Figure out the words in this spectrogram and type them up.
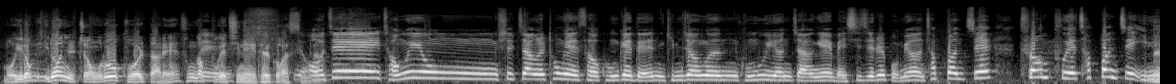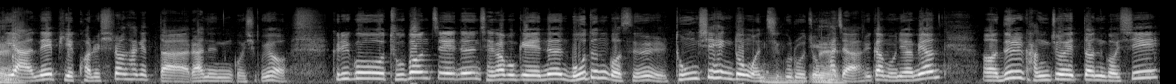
뭐 이런 이런 일정으로 9월 달에 숨가쁘게 네. 진행이 될 것 같습니다. 어제 정의용 실장을 통해서 공개된 김정은 국무위원장의 메시지를 보면 첫 번째 트럼프의 첫 번째 임기 네. 안에 비핵화를 실현하겠다라는 것이고요. 그리고 두 번째는 제가 보기에는 모든 것을 동시 행동 원칙으로 좀 네. 하자. 그러니까 뭐냐면 어, 늘 강조했던 것이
